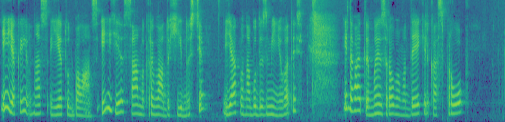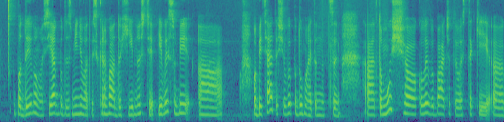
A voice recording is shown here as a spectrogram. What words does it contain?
І який у нас є тут баланс. І є саме крива дохідності, як вона буде змінюватись. І давайте ми зробимо декілька спроб. Подивимось, як буде змінюватись крива дохідності, і ви собі Обіцяйте, що ви подумаєте над цим. Тому що, коли ви бачите ось такі, е,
